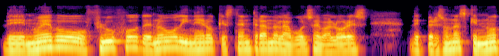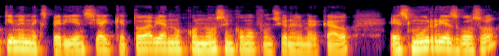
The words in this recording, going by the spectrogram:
de nuevo flujo, de nuevo dinero que está entrando a la bolsa de valores, de personas que no tienen experiencia y que todavía no conocen cómo funciona el mercado, es muy riesgoso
